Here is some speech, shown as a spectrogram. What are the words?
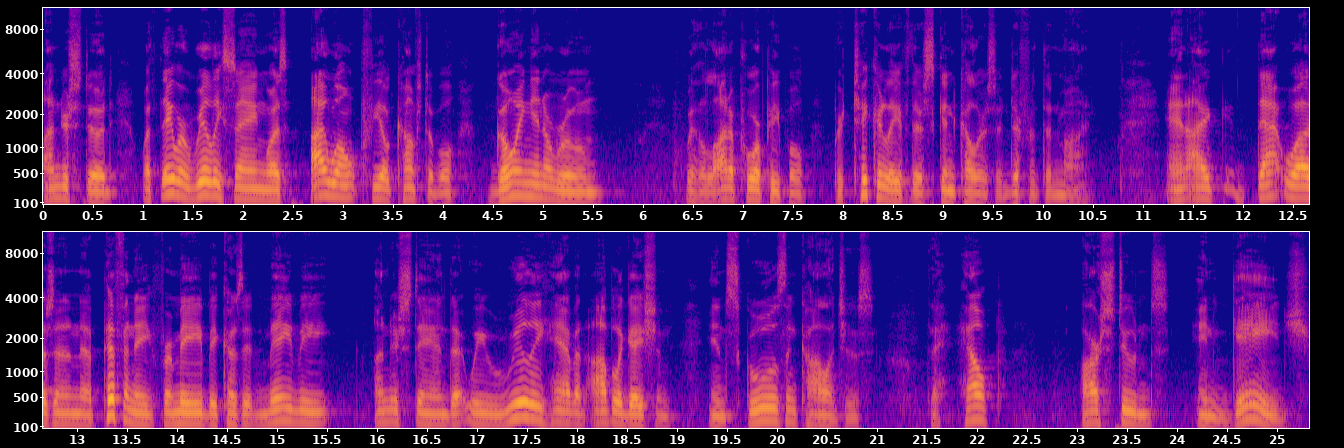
understood what they were really saying was, I won't feel comfortable going in a room with a lot of poor people, particularly if their skin colors are different than mine. And I, that was an epiphany for me because it made me understand that we really have an obligation in schools and colleges to help our students engage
